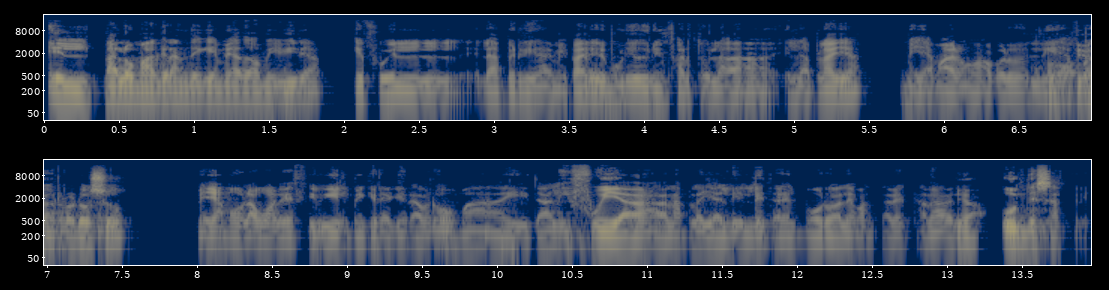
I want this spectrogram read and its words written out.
el palo más grande que me ha dado mi vida, que fue el- la pérdida de mi padre, él murió de un infarto en la, en la playa. Me llamaron, me acuerdo del día, fue horroroso. Me llamó la Guardia Civil, me creía que era broma y tal. Y fui a la playa Lesleta del Moro a levantar el cadáver. Un desastre.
